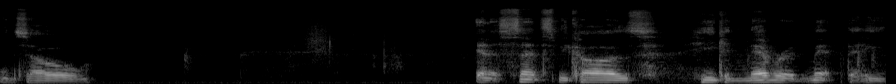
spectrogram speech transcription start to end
And so in a sense because he can never admit that he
